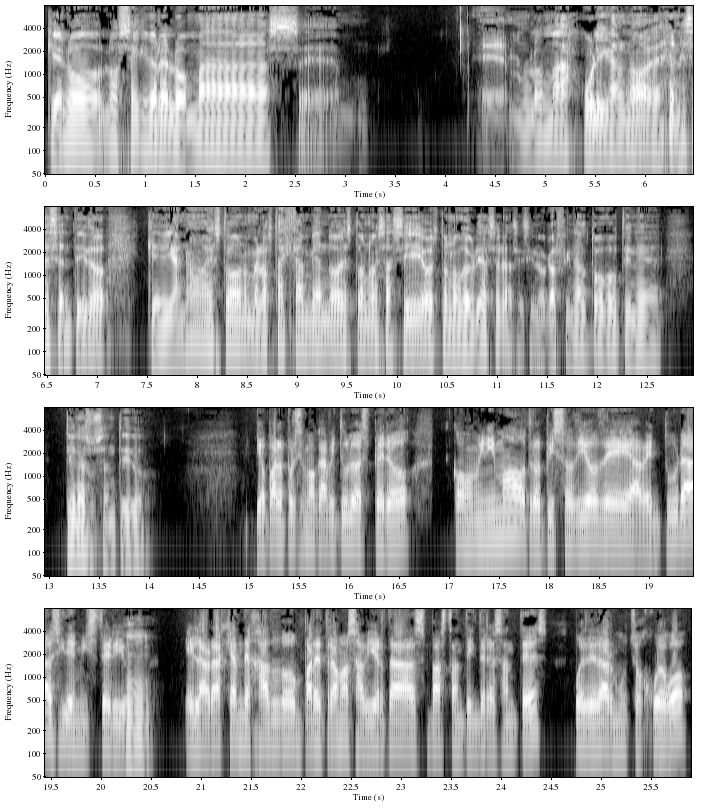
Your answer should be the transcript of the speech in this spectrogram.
que los seguidores, los más, eh, eh, los más hooligans, ¿no? en ese sentido, que digan, no, esto me lo estáis cambiando, esto no es así o esto no debería ser así, sino que al final todo tiene, tiene su sentido. Yo para el próximo capítulo espero como mínimo otro episodio de aventuras y de misterio. Mm. Eh, la verdad es que han dejado un par de tramas abiertas bastante interesantes, puede dar mucho juego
